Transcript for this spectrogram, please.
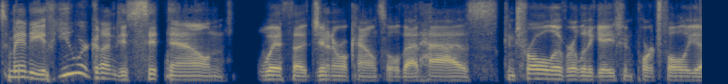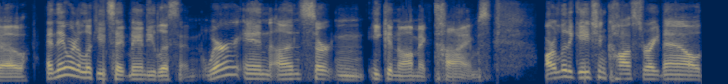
So, Mandy, if you were going to sit down with a general counsel that has control over litigation portfolio and they were to look and say mandy listen we're in uncertain economic times our litigation costs right now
